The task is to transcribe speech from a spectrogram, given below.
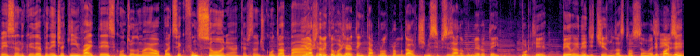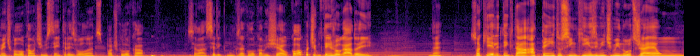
pensando que o Independente é quem vai ter esse controle maior, pode ser que funcione a questão de contra-ataque. E eu acho né? também que o Rogério tem que estar pronto pra mudar o time se precisar no primeiro tempo. Por quê? Pelo ineditismo da situação. Ele Sim, pode, de sim. repente, colocar um time sem três volantes, pode colocar, sei lá, se ele não quiser colocar o Michel, coloca o time que tem jogado aí, né? Só que ele tem que estar atento, assim, 15, 20 minutos já é um,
